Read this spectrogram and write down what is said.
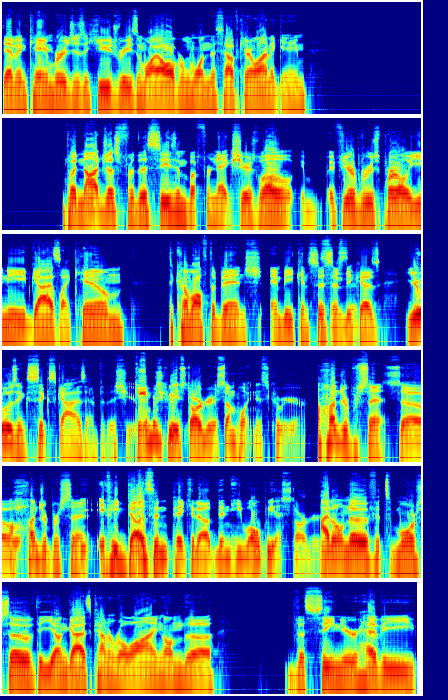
Devan Cambridge is a huge reason why Auburn won the South Carolina game. But not just for this season, but for next year as well. If you're Bruce Pearl, you need guys like him to come off the bench and be consistent, Consistent. because you're losing six guys after this year. Cambridge could be a starter at some point in his career. 100%. So 100%. if he doesn't pick it up, then he won't be a starter. I don't know if it's more so of the young guys kind of relying on the the senior heavy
